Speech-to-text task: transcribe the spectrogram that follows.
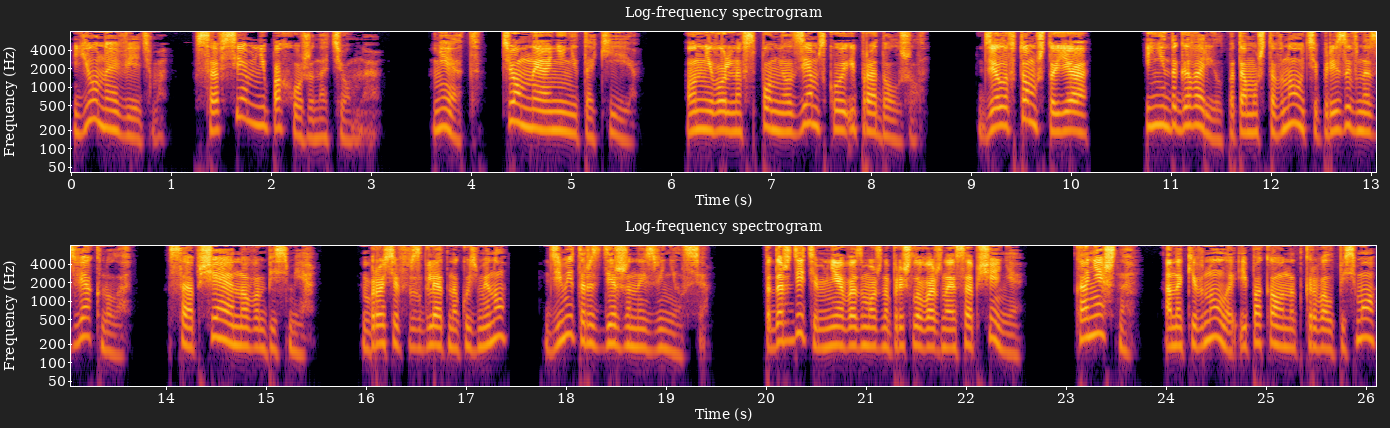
юная ведьма, совсем не похожа на темную. Нет, темные они не такие. Он невольно вспомнил Земскую и продолжил. «Дело в том, что я...» И не договорил, потому что в ноуте призывно звякнуло, сообщая о новом письме. Бросив взгляд на Кузьмину, Димитр сдержанно извинился. «Подождите, мне, возможно, пришло важное сообщение». «Конечно», — она кивнула, и пока он открывал письмо,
